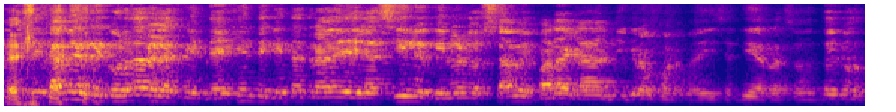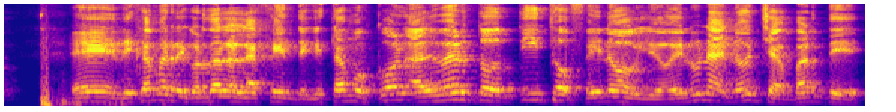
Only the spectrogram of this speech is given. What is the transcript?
déjame recordar a la gente, hay gente que está a través del asilo y que no lo sabe, para acá el micrófono, me dicen, tiene razón. Estoy con, eh, déjame recordarle a la gente que estamos con Alberto Tito Fenoglio en una noche aparte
